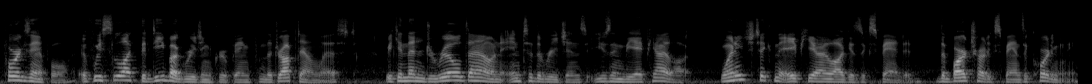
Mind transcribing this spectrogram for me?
For example, if we select the debug region grouping from the drop-down list, we can then drill down into the regions using the API log. When each tick in the API log is expanded, the bar chart expands accordingly,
